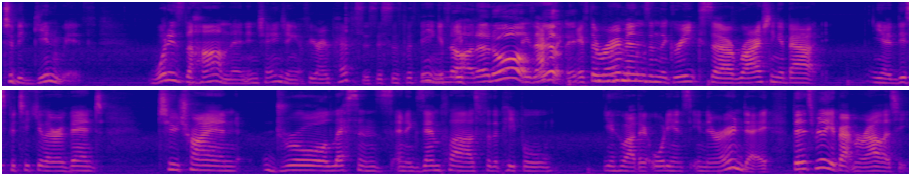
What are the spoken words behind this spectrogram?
to begin with, what is the harm then in changing it for your own purposes? This is the thing. If, if- at all. exactly. really. If the Romans and the Greeks are writing about, you know, this particular event to try and draw lessons and exemplars for the people, you know, who are their audience in their own day, then it's really about morality.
